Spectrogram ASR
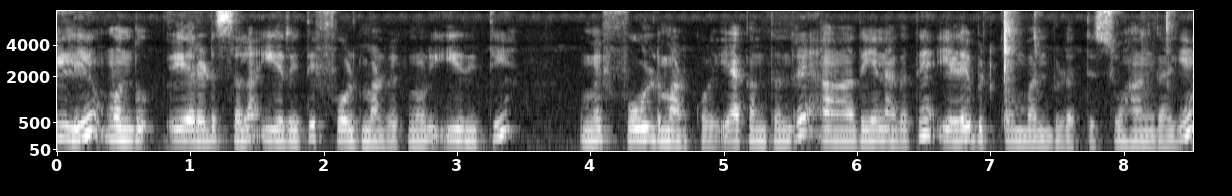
ಇಲ್ಲಿ ಒಂದು ಎರಡು ಸಲ ಈ ರೀತಿ ಫೋಲ್ಡ್ ಮಾಡಬೇಕು ನೋಡಿ, ಈ ರೀತಿ ಒಮ್ಮೆ ಫೋಲ್ಡ್ ಮಾಡ್ಕೊಳ್ಳಿ. ಯಾಕಂತಂದರೆ ಅದೇನಾಗುತ್ತೆ, ಎಳೆ ಬಿಟ್ಕೊಂಡು ಬಂದುಬಿಡುತ್ತೆ. ಸೊ ಹಾಗಾಗಿ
